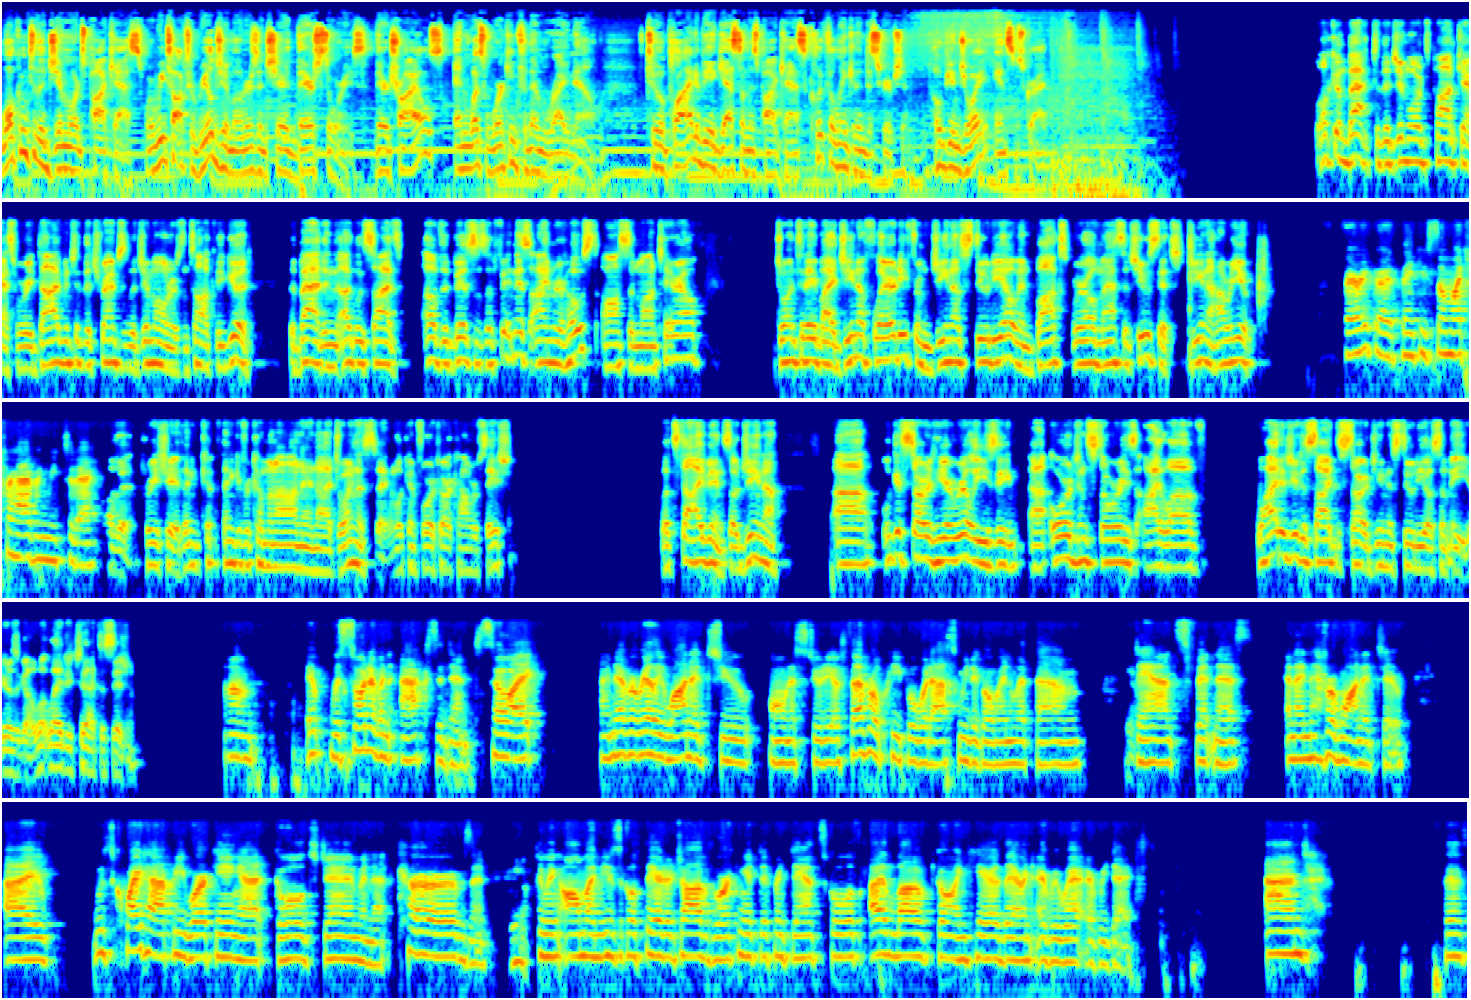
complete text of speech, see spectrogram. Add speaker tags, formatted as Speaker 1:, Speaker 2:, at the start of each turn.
Speaker 1: Welcome to the Gym Lords Podcast, where we talk to real gym owners and share their stories, their trials, and what's working for them right now. To apply to be a guest on this podcast, click the link in the description. Hope you enjoy and subscribe.
Speaker 2: Welcome back to the Gym Lords Podcast, where we dive into the trenches with gym owners and talk the good, the bad, and the ugly sides of the business of fitness. I'm your host, Austin Montero, joined today by Gina Flaherty from Gina Studio in Boxborough, Massachusetts. Gina, how are you?
Speaker 3: Very good. Thank you so much for having me today.
Speaker 2: Love it. Appreciate it. Thank, thank you for coming on and uh, joining us today. I'm looking forward to our conversation. Let's dive in. So, Gina, uh, we'll get started here real easy. Uh, origin stories I love. Why did you decide to start Gina Studio some eight years ago? What led you to that decision?
Speaker 3: Um, it was sort of an accident. So I, I never really wanted to own a studio. Several people would ask me to go in with them, yeah. dance, fitness and I never wanted to. I was quite happy working at Gold's Gym and at Curves and yeah. doing all my musical theater jobs, working at different dance schools. I loved going here, there, and everywhere every day. And the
